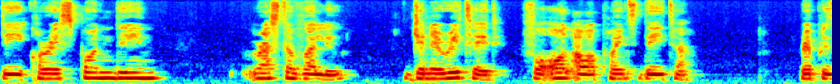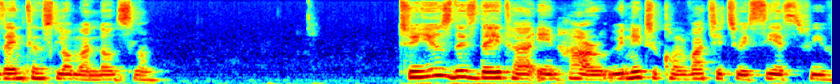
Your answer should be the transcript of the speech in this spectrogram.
the corresponding raster value generated for all our point data representing slum and non-slum. To use this data in R, we need to convert it to a CSV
